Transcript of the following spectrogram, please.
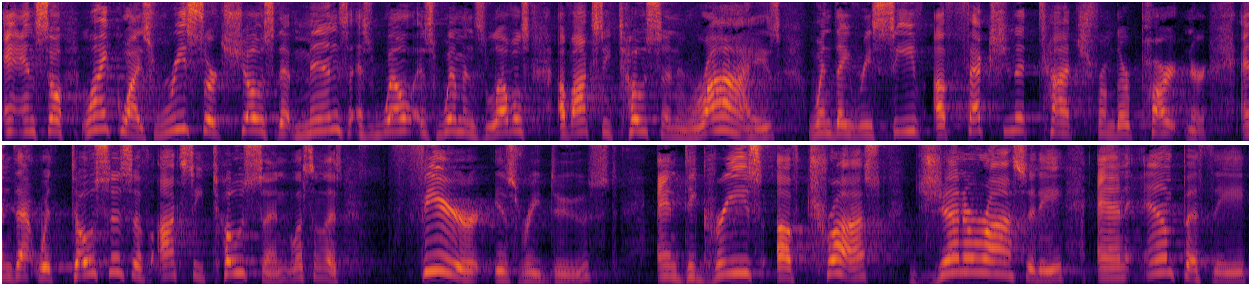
And, and so, likewise, research shows that men's as well as women's levels of oxytocin rise when they receive affectionate touch from their partner. And that with doses of oxytocin, listen to this, fear is reduced and degrees of trust generosity and empathy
